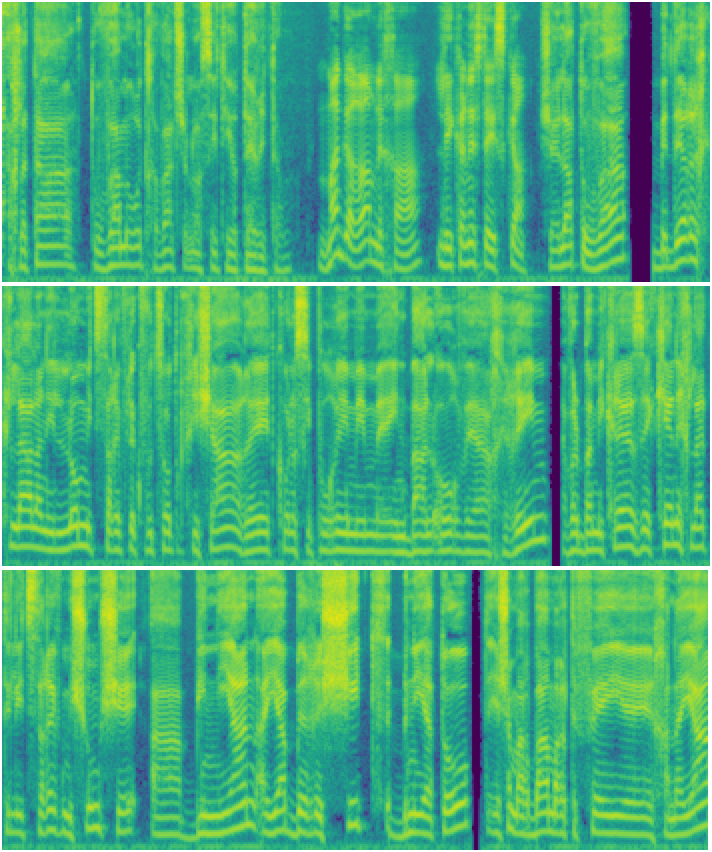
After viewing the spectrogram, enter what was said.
החלטה טובה מאוד, חבל שלא עשיתי יותר איתם. מה גרם לך להיכנס לעסקה? שאלה טובה. בדרך כלל אני לא מצטרף לקבוצות רכישה, ראה את כל הסיפורים עם ענבל אור והאחרים, אבל במקרה הזה כן החלטתי להצטרף משום שהבניין היה בראשית בנייתו, יש שם ארבעה מרתפי חנייה,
